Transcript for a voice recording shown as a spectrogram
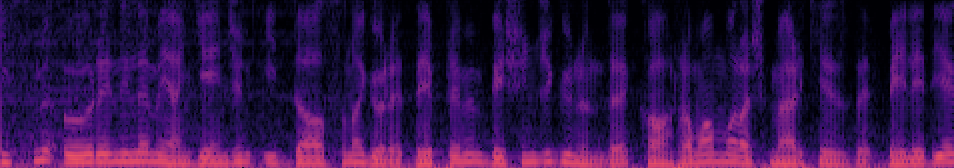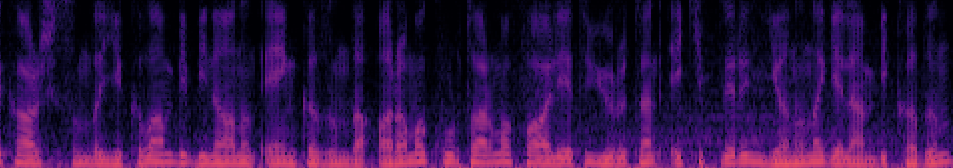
İsmi öğrenilemeyen gencin iddiasına göre depremin 5. gününde Kahramanmaraş merkezde belediye karşısında yıkılan bir binanın enkazında arama kurtarma faaliyeti yürüten ekiplerin yanına gelen bir kadın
